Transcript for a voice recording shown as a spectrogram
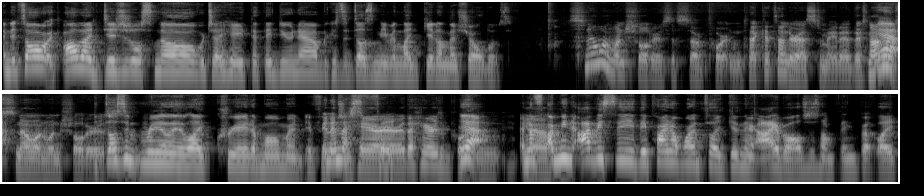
and it's all all that digital snow, which I hate that they do now because it doesn't even like get on their shoulders. Snow on one's shoulders is so important. That gets underestimated. There's not Yeah. enough snow on one's shoulders. It doesn't really like create a moment if it's and in the hair, fake. the hair is important. Yeah. And if, I mean, obviously, they probably don't want it to like get in their eyeballs or something, but like,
